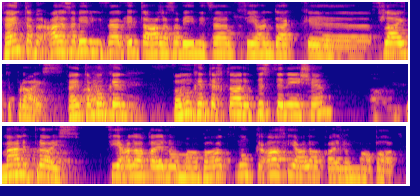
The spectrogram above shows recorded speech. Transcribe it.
فأنت على سبيل المثال أنت على سبيل المثال في عندك flight price فأنت ممكن فممكن تختار ال destination مع ال price في علاقة لهم مع بعض ممكن آه في علاقة لهم مع بعض.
